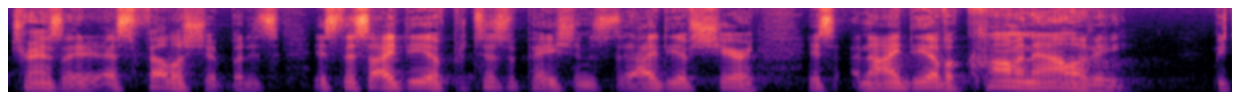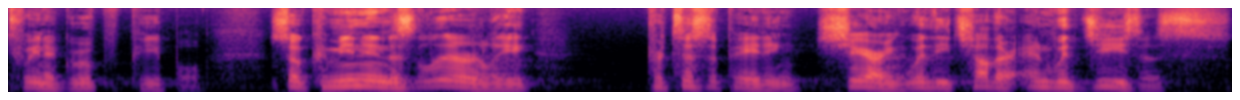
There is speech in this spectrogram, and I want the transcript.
translated as fellowship, but it's, it's this idea of participation. It's the idea of sharing. It's an idea of a commonality between a group of people. So communion is literally participating, sharing with each other and with Jesus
